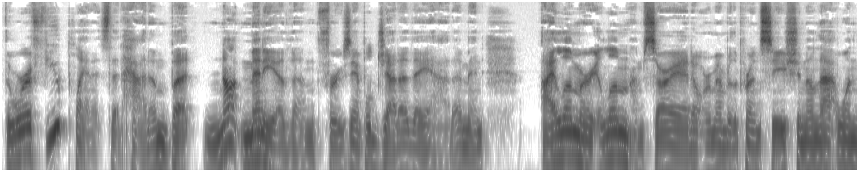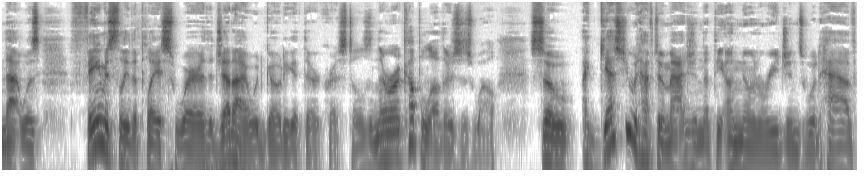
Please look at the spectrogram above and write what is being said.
there were a few planets that had them, but not many of them. For example, Jedha, they had them. And Ilum or Ilum, I'm sorry, I don't remember the pronunciation on that one. That was famously the place where the Jedi would go to get their crystals, and there were a couple others as well. So I guess you would have to imagine that the unknown regions would have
